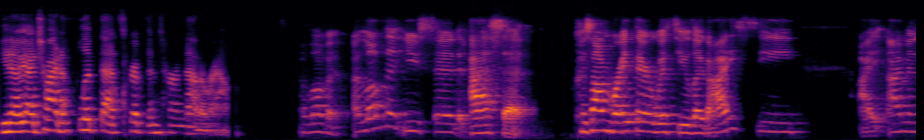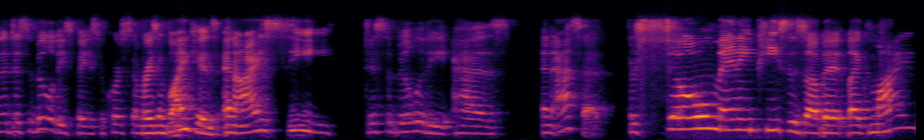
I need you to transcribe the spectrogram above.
You know, I try to flip that script and turn that around. I love it. I love that you said asset because I'm right there with you. Like I see, I, I'm in the disability space. Of course, I'm raising blind kids, and I see disability as an asset. There's so many pieces of it. Like my,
